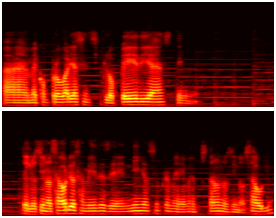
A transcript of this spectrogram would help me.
Ah, me compró varias enciclopedias de, los dinosaurios. A mí desde niño siempre me, gustaron los dinosaurios.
